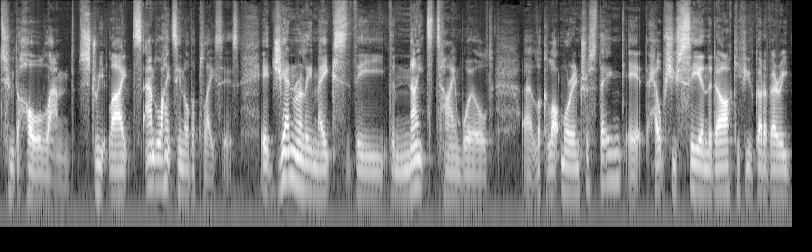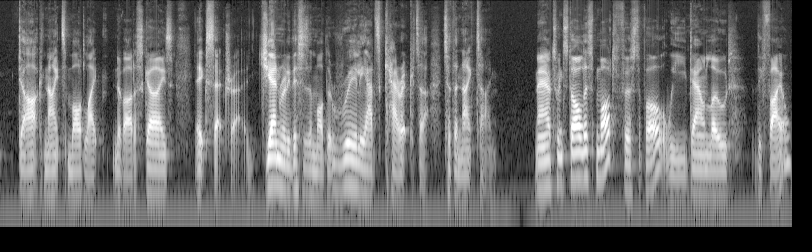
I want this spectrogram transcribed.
to the whole land, street lights and lights in other places. It generally makes the the nighttime world uh, look a lot more interesting. It helps you see in the dark if you've got a very dark nights mod like Nevada Skies, etc. Generally, this is a mod that really adds character to the nighttime. Now to install this mod, first of all, we download the file.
